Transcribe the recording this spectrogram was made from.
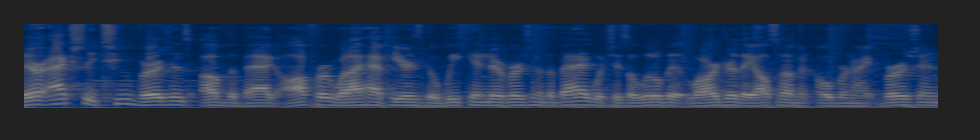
There are actually two versions of the bag offered. What I have here is the weekender version of the bag, which is a little bit larger. They also have an overnight version,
